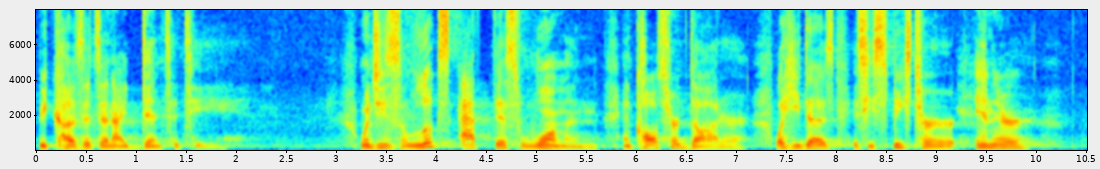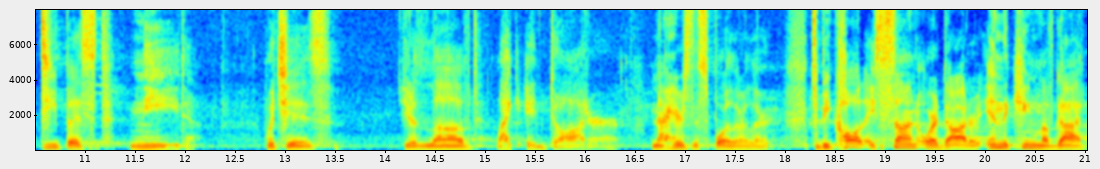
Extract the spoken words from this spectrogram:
Because it's an identity. When Jesus looks at this woman and calls her daughter, what he does is he speaks to her inner deepest need, which is you're loved like a daughter. Now, here's the spoiler alert. To be called a son or a daughter in the kingdom of God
